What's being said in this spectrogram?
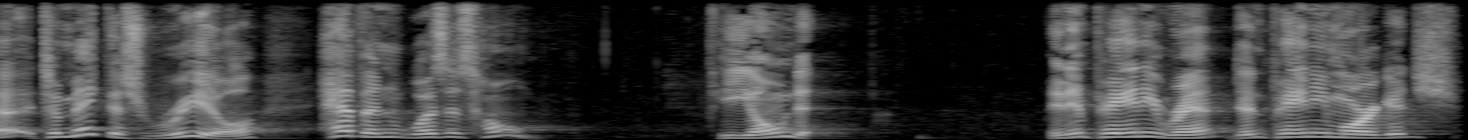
Uh, to make this real, heaven was his home. He owned it. He didn't pay any rent, didn't pay any mortgage.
